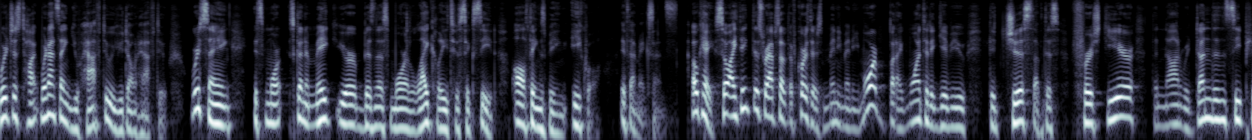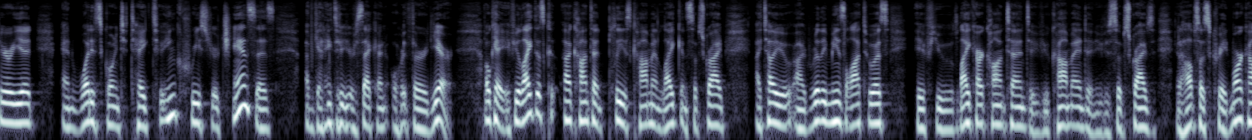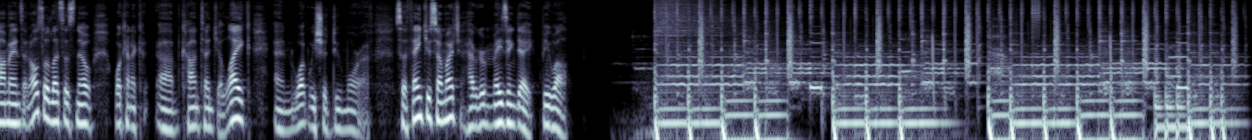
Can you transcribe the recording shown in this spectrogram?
We're just talking, we're not saying you have to or you don't have to. We're saying it's more it's going to make your business more likely to succeed, all things being equal, if that makes sense. Okay, so I think this wraps up. Of course, there's many, many more, but I wanted to give you the gist of this first year, the non redundancy period, and what it's going to take to increase your chances of getting to your second or third year. Okay, if you like this uh, content, please comment, like, and subscribe. I tell you, uh, it really means a lot to us if you like our content, if you comment, and if you subscribe, it helps us create more comments and also lets us know what kind of um, content you like and what we should do more of. So thank you so much. Have an amazing day. Be well.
